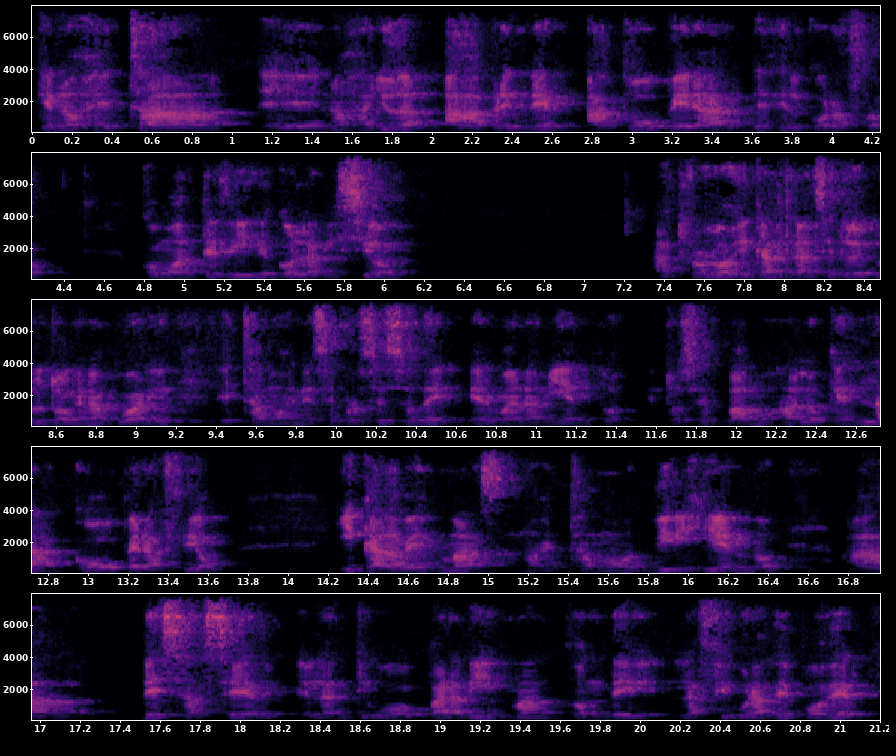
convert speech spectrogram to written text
que nos, está, eh, nos ayuda a aprender a cooperar desde el corazón, como antes dije, con la visión astrológica, el tránsito de Plutón en Acuario, estamos en ese proceso de hermanamiento. Entonces vamos a lo que es la cooperación y cada vez más nos estamos dirigiendo a deshacer el antiguo paradigma donde las figuras de poder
